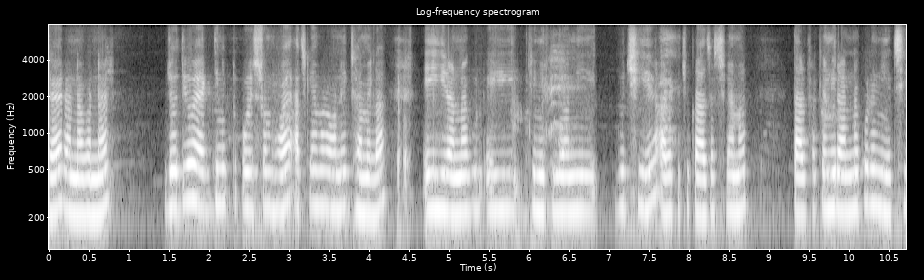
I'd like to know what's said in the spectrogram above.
যায় রান্নাবান্নার। যদিও একদিন একটু পরিশ্রম হয়, আজকে আমার অনেক ঝামেলা। এই রান্নাগুলো, এই জিনিসগুলো আমি গুছিয়ে আরও কিছু কাজ আছে আমার, তার ফাঁকে আমি রান্না করে নিয়েছি।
